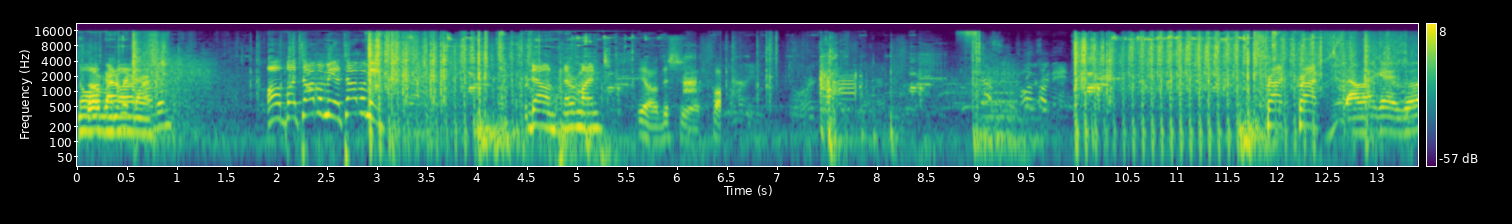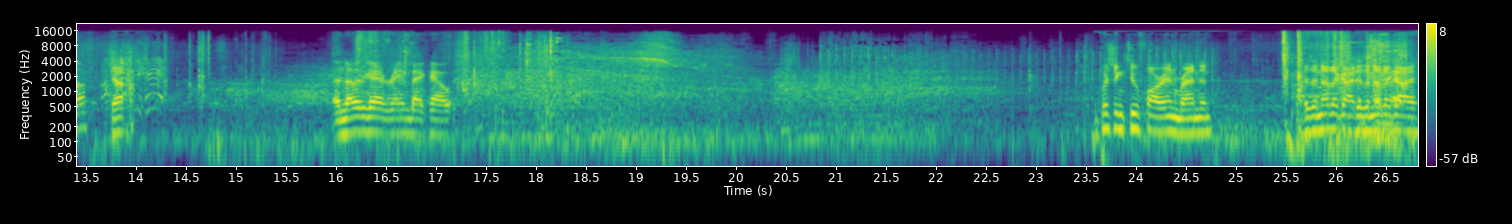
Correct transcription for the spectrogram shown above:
No armor. No armor. Oh, but top of me. On top of me. We're down. Never mind. Yo, this is a fuck. Down that guy as well. Yeah. Another guy ran back out. You're pushing too far in, Brandon. There's another guy. There's another guy.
